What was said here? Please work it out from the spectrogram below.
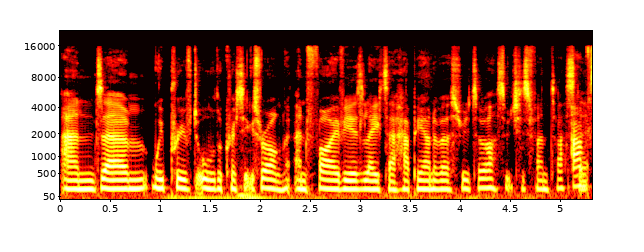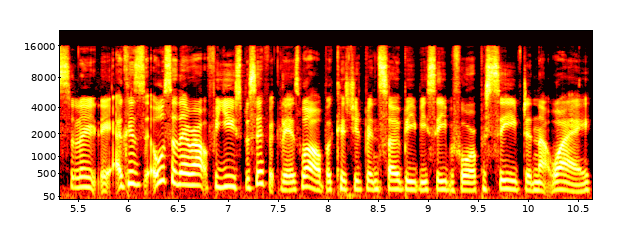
And um, we proved all the critics wrong. And five years later happy anniversary to us which is fantastic. Absolutely. Because also they're out for you specifically as well because you'd been so bbc before or perceived in that way.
